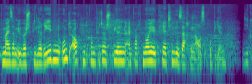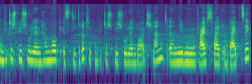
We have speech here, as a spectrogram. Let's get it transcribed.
gemeinsam über Spiele reden und auch mit Computerspielen einfach neue kreative Sachen ausprobieren. Die Computerspielschule in Hamburg ist die dritte Computerspielschule in Deutschland, äh, neben Greifswald und Leipzig.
